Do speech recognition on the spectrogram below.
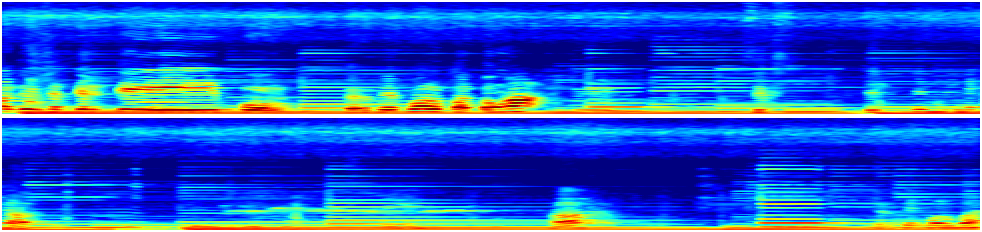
Nga dul sa 34. 34, kato nga. 6, 15 and a half. Ha? 34 ba?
